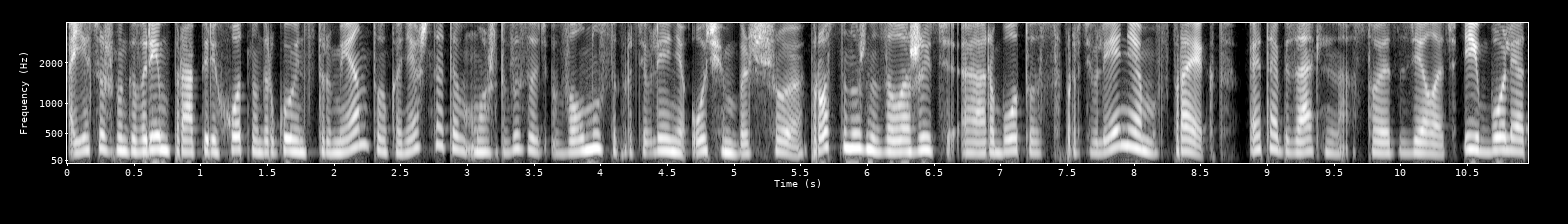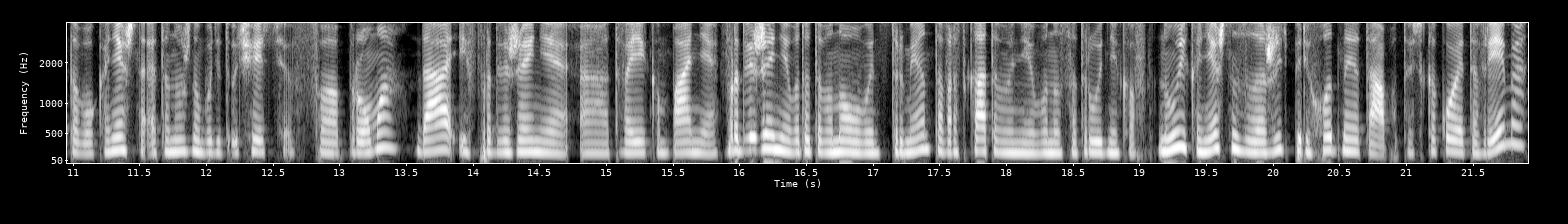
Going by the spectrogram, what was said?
А если уж мы говорим про переход на другой инструмент, то, конечно, это может вызвать волну сопротивления очень большую. Просто нужно заложить э, работу с сопротивлением в проект. Это обязательно стоит сделать. И более того, конечно, это нужно будет учесть в промо, да, и в продвижении э, твоей компании, в продвижении вот этого нового инструмента, в раскатывании его на сотрудников. Ну и, конечно, заложить переходный этап. То есть какое-то время,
